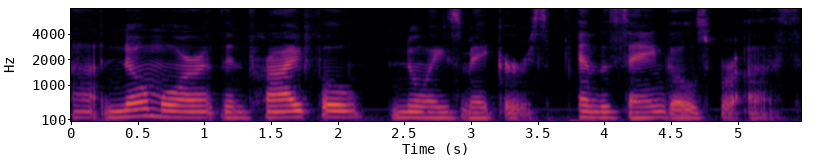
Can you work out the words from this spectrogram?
uh, no more than prideful noisemakers. And the same goes for us.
